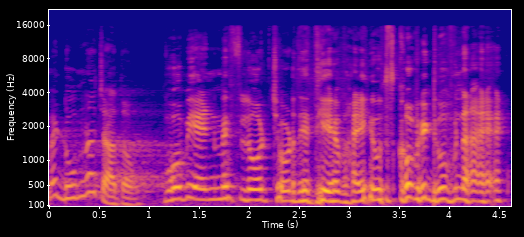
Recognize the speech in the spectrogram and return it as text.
मैं डूबना चाहता हूँ। वो भी एंड में फ्लोट छोड़ देती है भाई, उसको भी डूबना है।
